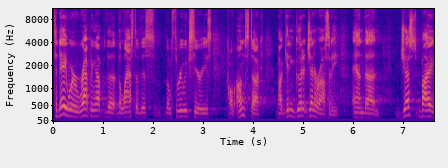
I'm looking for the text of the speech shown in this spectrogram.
today we're wrapping up the, the last of this little three week series called Unstuck about getting good at generosity. And uh, just by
